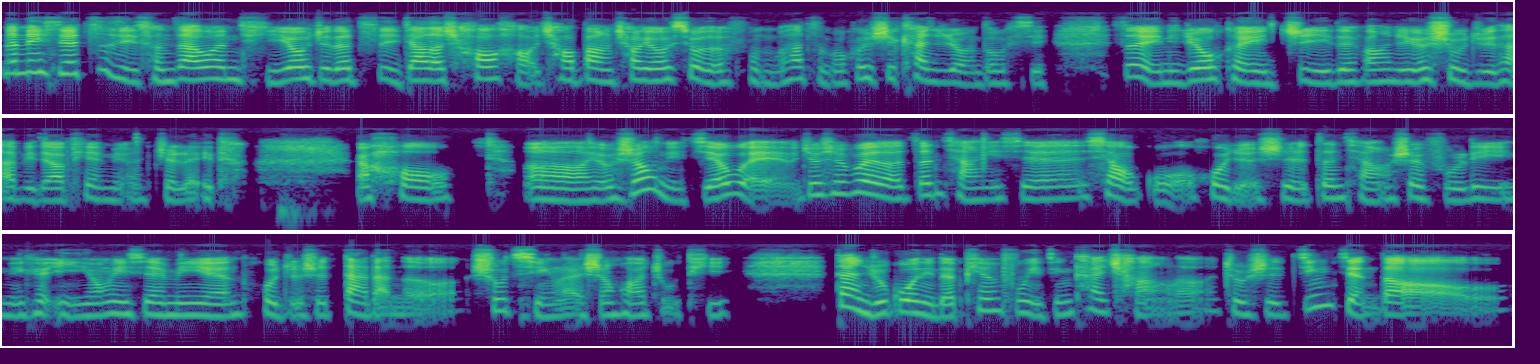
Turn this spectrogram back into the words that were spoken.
那那些自己存在问题又觉得自己教的超好、超棒、超优秀的父母，他怎么会去看这种东西？所以你就可以质疑对方这个数据它比较片面之类的。然后，呃，有时候你结尾就是为了增强一些效果，或者是增强说服力，你可以引用一些名言，或者是大胆的抒情来升华主题。但如果你的篇幅已经太长，长了，就是精简到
